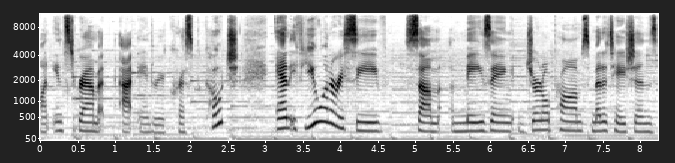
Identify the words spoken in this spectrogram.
on Instagram at, at Andrea Crisp Coach. And if you want to receive some amazing journal prompts, meditations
